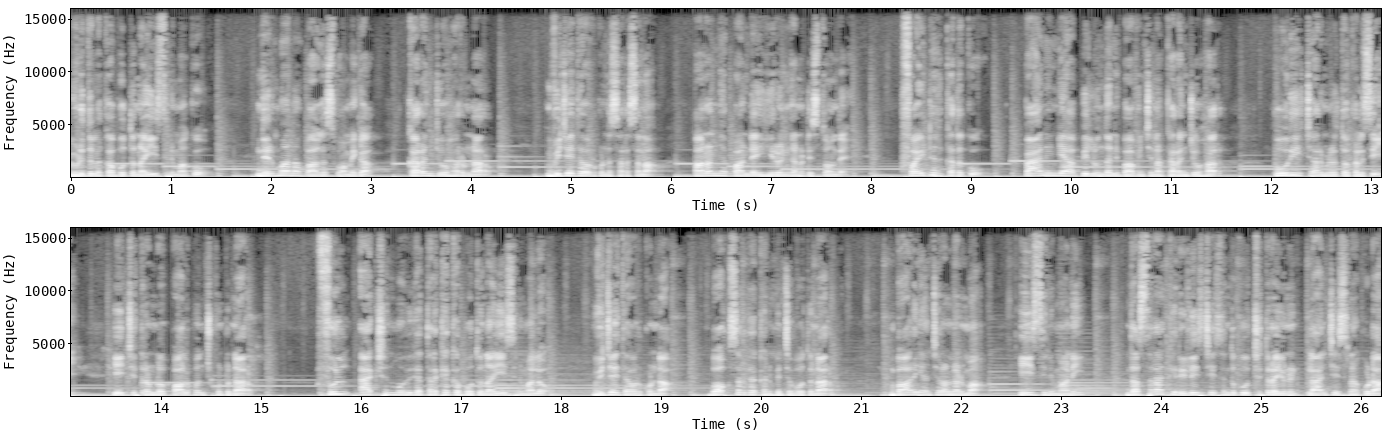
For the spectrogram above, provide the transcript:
విడుదల కాబోతున్న ఈ సినిమాకు నిర్మాణ భాగస్వామిగా కరణ్ జోహర్ ఉన్నారు. విజయ్ దేవరకొండ సరసన అనన్య పాండే హీరోయిన్గా నటిస్తోంది. ఫైటర్ కథకు పాన్ ఇండియా అపీల్ ఉందని భావించిన కరణ్ జోహర్ పూరి చార్మిలతో కలిసి ఈ చిత్రంలో పాలుపంచుకుంటున్నారు ఫుల్ యాక్షన్ మూవీగా తెరకెక్కబోతున్న ఈ సినిమాలో విజయ్ దేవరకొండ బాక్సర్గా కనిపించబోతున్నారు. భారీ అంచనాల నడుమ ఈ సినిమాని దసరాకి రిలీజ్ చేసేందుకు చిత్ర యూనిట్ ప్లాన్ చేసినా కూడా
